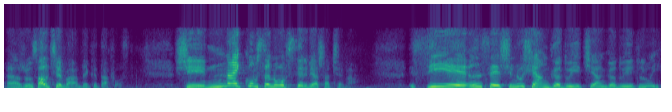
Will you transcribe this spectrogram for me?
A ajuns altceva decât a fost. Și n-ai cum să nu observi așa ceva. Sie însă și nu și-a îngăduit ce a îngăduit lui.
